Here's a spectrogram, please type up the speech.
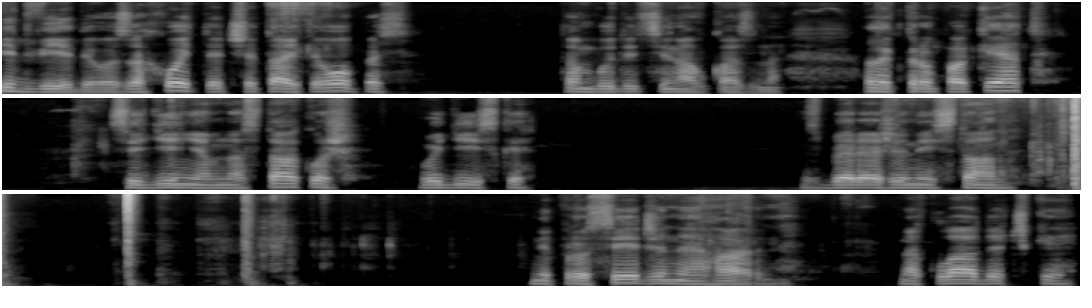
під відео. Заходьте, читайте опис, там буде ціна вказана. Електропакет. Сидіння в нас також водійське. Збережений стан. Непросиджене, гарне. Накладочки.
